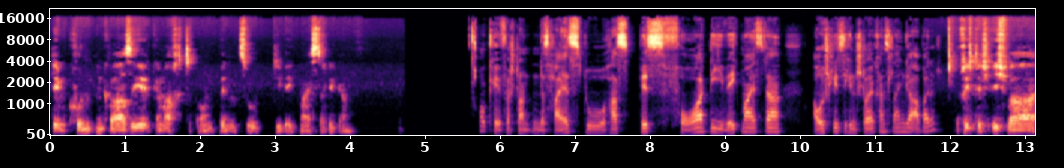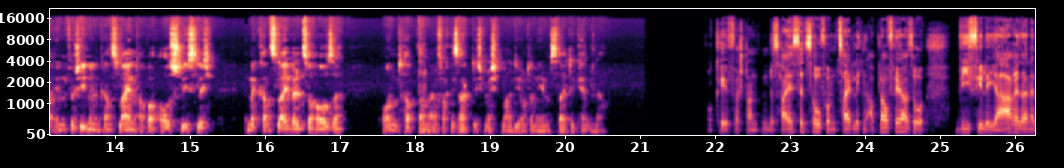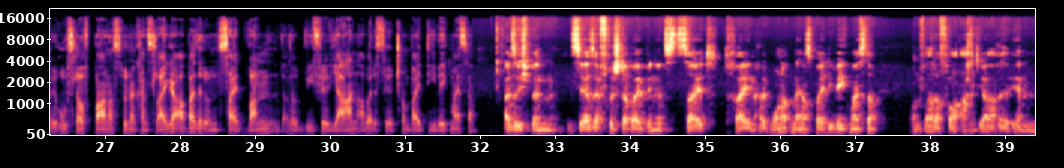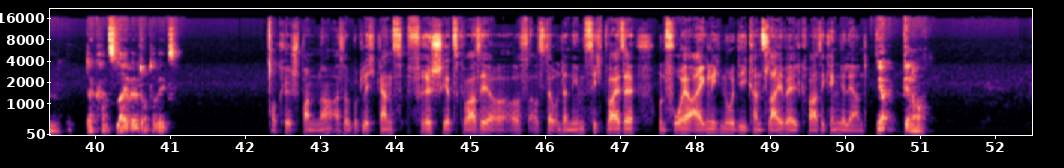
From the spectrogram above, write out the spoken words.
dem Kunden quasi gemacht und bin zu die Wegmeister gegangen. Okay, verstanden. Das heißt, du hast bis vor die Wegmeister ausschließlich in Steuerkanzleien gearbeitet? Richtig. Ich war in verschiedenen Kanzleien, aber ausschließlich in der Kanzleiwelt zu Hause und habe dann einfach gesagt, ich möchte mal die Unternehmensseite kennenlernen. Okay, verstanden. Das heißt jetzt so vom zeitlichen Ablauf her, also wie viele Jahre deiner Berufslaufbahn hast du in der Kanzlei gearbeitet und seit wann, also wie viele Jahren arbeitest du jetzt schon bei Die Wegmeister? Also ich bin sehr, sehr frisch dabei, bin jetzt seit dreieinhalb Monaten erst bei Die Wegmeister und war davor acht mhm. Jahre in der Kanzleiwelt unterwegs. Okay, spannend. Ne? Also wirklich ganz frisch jetzt quasi aus, aus der Unternehmenssichtweise und vorher eigentlich nur die Kanzleiwelt quasi kennengelernt. Ja, genau.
